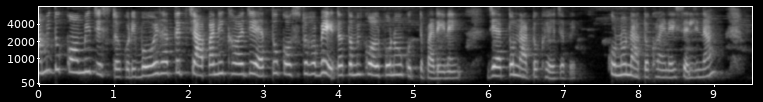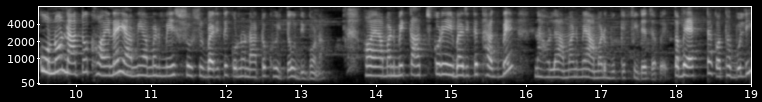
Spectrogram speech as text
আমি তো কমই চেষ্টা করি। বউয়ের হাতে চা পানি খাওয়া যে এত কষ্ট হবে, এটা তো আমি কল্পনাও করতে পারি নাই যে এত নাটক হয়ে যাবে। কোনো নাটক হয় নাই, সেলিনা। কোনো নাটক হয় নাই, আমি আমার মেয়ের শ্বশুর বাড়িতে কোনো নাটক হইতেও দিব না। হয় আমার মেয়ে কাজ করে এই বাড়িতে থাকবে, না হলে আমার মেয়ে আমার বুকে ফিরে যাবে। তবে একটা কথা বলি,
